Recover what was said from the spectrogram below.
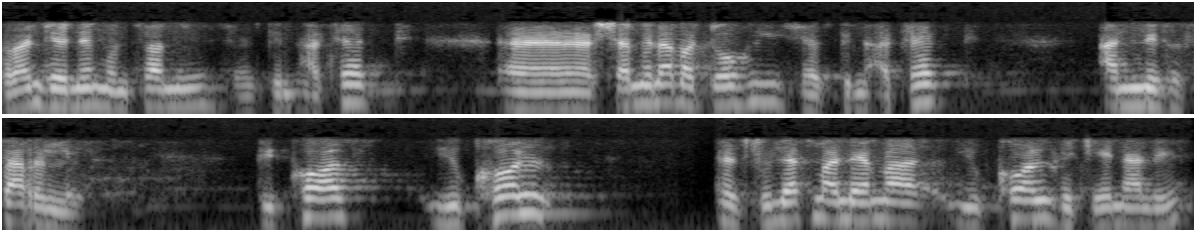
Ranjeni Munusamy has been attacked. Uh, Shamila Batohi has been attacked unnecessarily because you call as Julius Malema, you call the journalist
